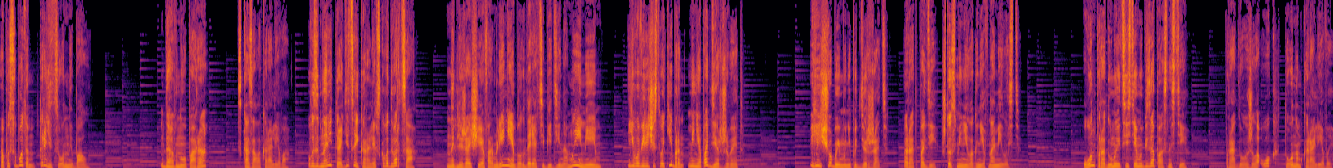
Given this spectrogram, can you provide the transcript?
а по субботам традиционный бал. «Давно пора», — сказала королева, возобновить традиции королевского дворца. Надлежащее оформление благодаря тебе, Дина, мы имеем. Его Величество Кибран меня поддерживает. Еще бы ему не поддержать. Рад поди, что сменила гнев на милость. Он продумает систему безопасности, продолжила Ок тоном королевы.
